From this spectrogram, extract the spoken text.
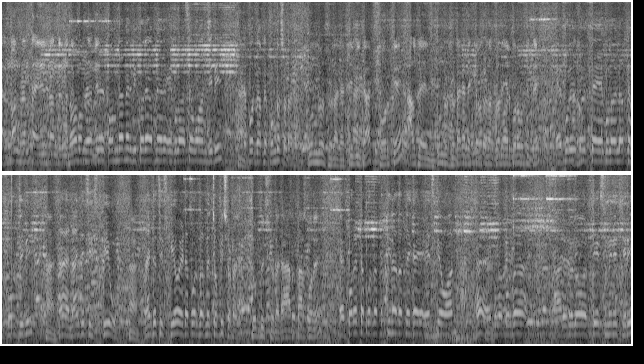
আর নন ব্র্যান্ড চাইনিজ ব্র্যান্ডের মধ্যে নন কম দামে কম দামের ভিতরে আপনার এগুলো আছে ওয়ান জিবি পড়বে আপনার পনেরোশো টাকা। পনেরোশো টাকা TV card four K ultra HD পনেরোশো টাকা দেখতে পাচ্ছেন আপনারা। এর পরবর্তীতে এরপরে পড়তে এগুলো হলো আপনার ফোর জিবি হ্যাঁ। হ্যাঁ নাইনটি সিক্স কিউ হ্যাঁ। নাইনটি সিক্স কিউ এটা পড়বে আপনার চব্বিশশো টাকা। চব্বিশশো টাকা আর তারপরে? এরপরেরটা পড়বে আপনার তিন হাজার টাকা এস কে ওয়ান হ্যাঁ এগুলো পড়বে আর এটা হলো টিএক্স মিনি থ্রি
